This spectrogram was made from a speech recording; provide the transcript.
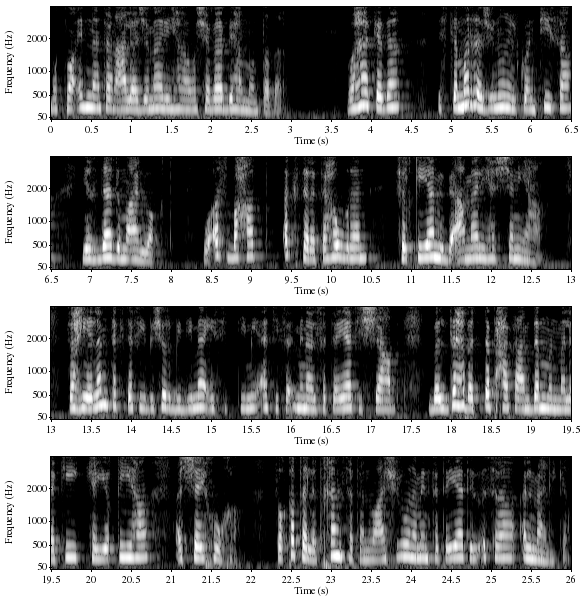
مطمئنة على جمالها وشبابها المنتظر. وهكذا استمر جنون الكونتيسا يزداد مع الوقت وأصبحت أكثر تهورا في القيام بأعمالها الشنيعة. فهي لم تكتفي بشرب دماء ستمائة من الفتيات الشعب بل ذهبت تبحث عن دم ملكي كي يقيها الشيخوخة فقتلت خمسة وعشرون من فتيات الأسرة المالكة.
